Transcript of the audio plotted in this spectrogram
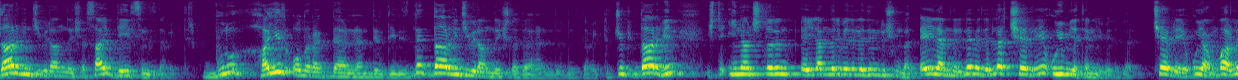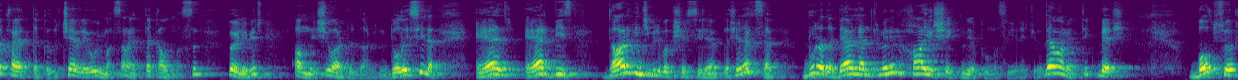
Darwinci bir anlayışa sahip değilsiniz demektir. Bunu hayır olarak değerlendirdiğinizde Darwinci bir anlayışla değerlendirdiğiniz demektir. Çünkü Darwin işte inançların eylemleri belirlediğini düşünmez. Eylemleri ne belirler? Çevreye uyum yeteneği belirler. Çevreye uyan varlık hayatta kalır. Çevreye uymazsan hayatta kalmazsın. Böyle bir anlayışı vardır Darwin'in. Dolayısıyla eğer eğer biz Darwinci bir bakış açısıyla yaklaşacaksak burada değerlendirmenin hayır şeklinde yapılması gerekiyor. Devam ettik. 5. Boksör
